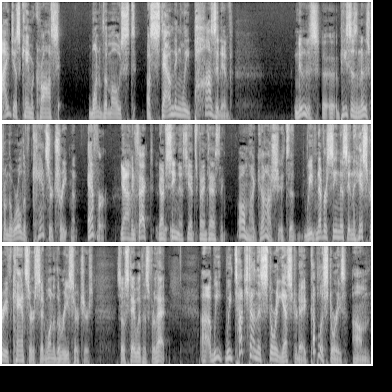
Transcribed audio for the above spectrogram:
I just came across one of the most astoundingly positive news uh, pieces of news from the world of cancer treatment ever. Yeah. In fact, yeah, I've seen this. Yeah, it's fantastic. Oh my gosh, it's a, we've never seen this in the history of cancer, said one of the researchers. So stay with us for that. Uh, we we touched on this story yesterday. A couple of stories. Um,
